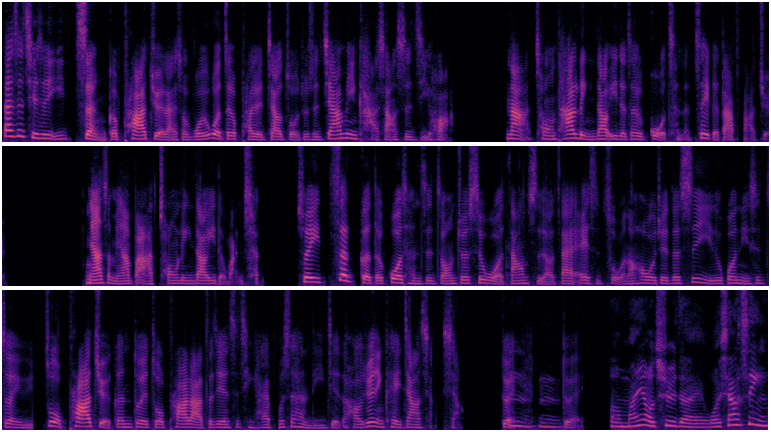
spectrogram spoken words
但是其实以整个 project 来说，我如果这个 project 叫做就是加密卡上市计划，那从它零到一的这个过程的这个大 project，你要怎么样把它从零到一的完成？所以这个的过程之中，就是我当时有在 S 做，然后我觉得是以如果你是对于做 project 跟对做 product 这件事情还不是很理解的话，我觉得你可以这样想象，对，嗯，嗯对，哦，蛮有趣的诶，我相信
